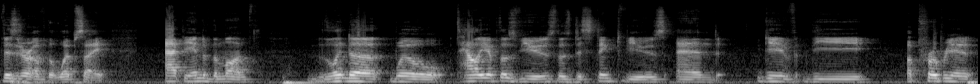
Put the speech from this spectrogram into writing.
visitor of the website, at the end of the month, Lynda will tally up those views, those distinct views, and give the appropriate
